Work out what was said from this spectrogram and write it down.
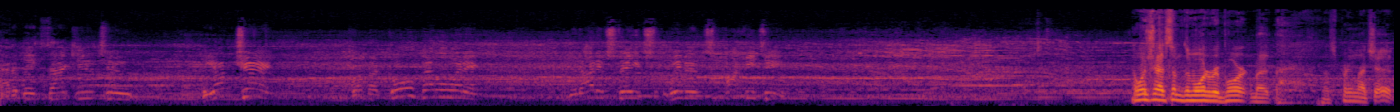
And a big thank you to Young Chang from the gold medal winning United States women's hockey team. I wish I had something more to report, but that's pretty much it.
